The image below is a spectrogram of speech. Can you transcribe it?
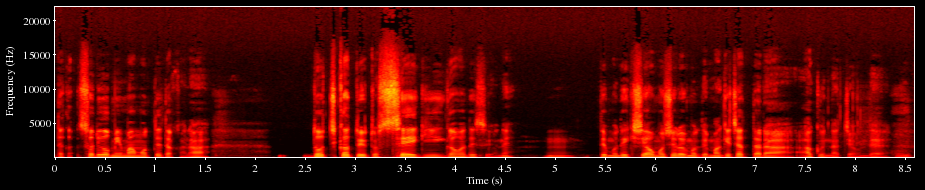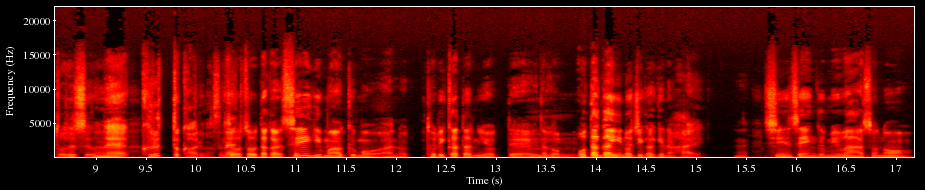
だからそれを見守ってたからどっちかというと正義側ですよね、うん、でも歴史は面白いもので負けちゃったら悪になっちゃうんで、本当ですよね。くるっと変わりますね。そうそう。だから正義も悪もあの取り方によってうん。だからお互い命がけなの、はい。うん。新選組はその、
